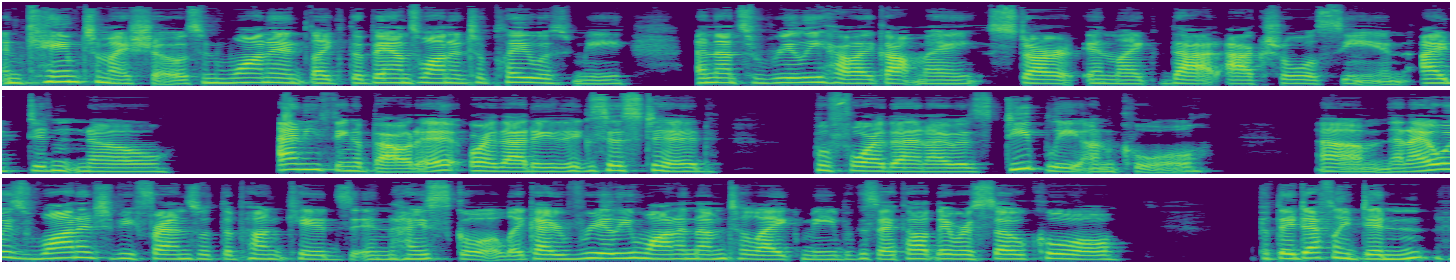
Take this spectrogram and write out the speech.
and came to my shows and wanted like the bands wanted to play with me and that's really how I got my start in like that actual scene. I didn't know anything about it or that it existed before then. I was deeply uncool. Um, and I always wanted to be friends with the punk kids in high school. Like I really wanted them to like me because I thought they were so cool, but they definitely didn't.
